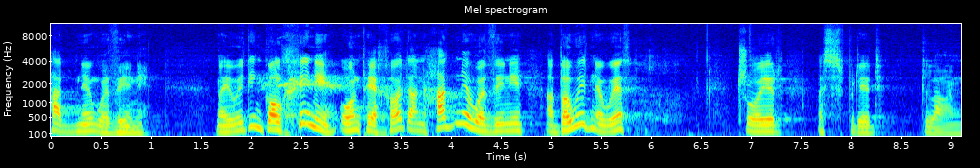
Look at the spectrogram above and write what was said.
hadnewyddu ni. Mae wedi'n golchi ni o'n pechod a'n hadnewyddu ni a bywyd newydd trwy'r ysbryd glân.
